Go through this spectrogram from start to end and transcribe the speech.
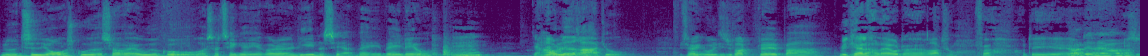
noget tid i overskud, og så var jeg ude at gå, og så tænker jeg, jeg går da lige ind og ser, hvad, hvad I laver. Mm. Jeg har jo lavet radio, så jeg kunne lige så godt øh, bare... Michael har lavet uh, radio før, og det er... Nå, det har jeg også.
